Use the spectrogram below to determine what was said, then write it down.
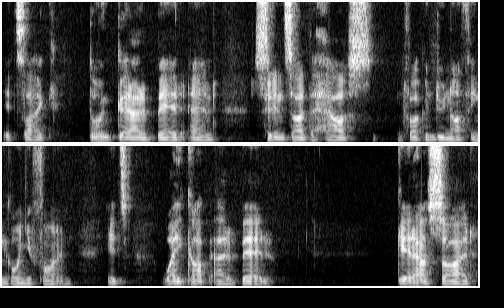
it's like, don't get out of bed and sit inside the house and fucking do nothing, go on your phone. It's wake up out of bed, get outside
